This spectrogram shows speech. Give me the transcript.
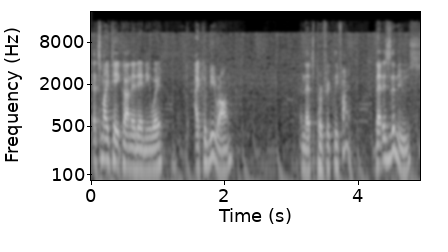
That's my take on it anyway. I could be wrong. And that's perfectly fine. That is the news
